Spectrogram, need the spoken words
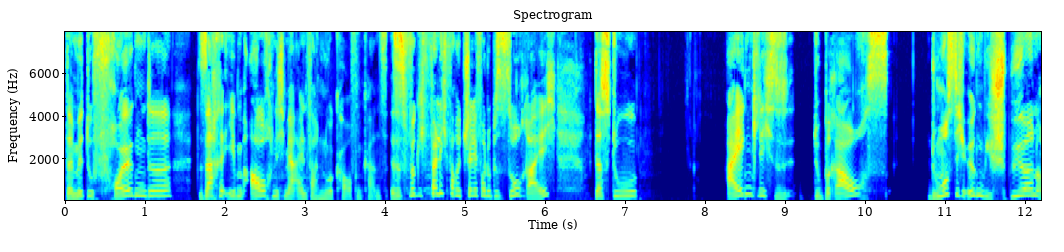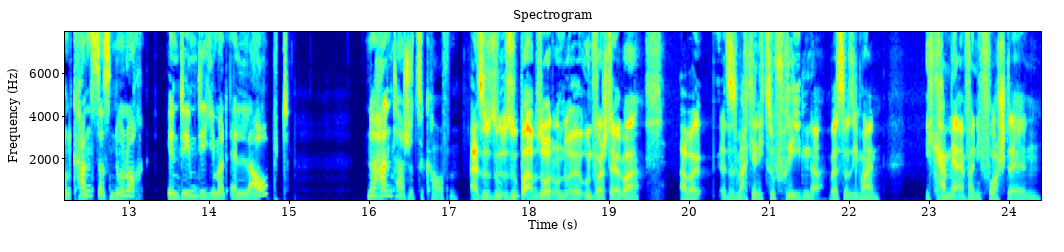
damit du folgende Sache eben auch nicht mehr einfach nur kaufen kannst. Es ist wirklich völlig verrückt. Stell dir vor, du bist so reich, dass du eigentlich, du brauchst, du musst dich irgendwie spüren und kannst das nur noch, indem dir jemand erlaubt, eine Handtasche zu kaufen. Also super absurd und äh, unvorstellbar. Aber also es macht ja nicht zufriedener. Weißt du, was ich meine? Ich kann mir einfach nicht vorstellen,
